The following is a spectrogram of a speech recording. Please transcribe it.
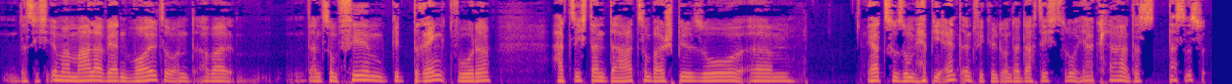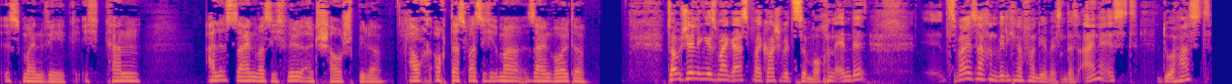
dass ich immer Maler werden wollte und aber dann zum Film gedrängt wurde, hat sich dann da zum Beispiel so ähm, ja, zu so einem Happy End entwickelt. Und da dachte ich so, ja klar, das, das ist, ist mein Weg. Ich kann alles sein, was ich will als Schauspieler. Auch, auch das, was ich immer sein wollte. Tom Schilling ist mein Gast bei Koschwitz zum Wochenende. Zwei Sachen will ich noch von dir wissen. Das eine ist, du hast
